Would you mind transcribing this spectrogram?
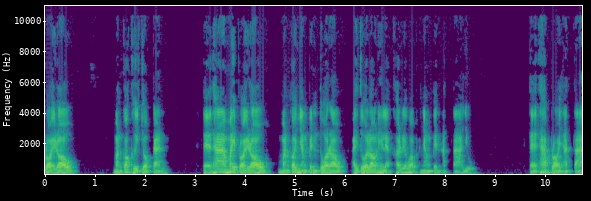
ปล่อยเรา มันก็คือจบกัน แต่ถ้าไม่ปล่อยเรา มันก็ยังเป็นตัวเรา ไอ้ตัวเรานี่แหละเขาเรียกว่ายังเป็นอัตตาอยู่ แต่ถ้าปล่อยอัตตา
